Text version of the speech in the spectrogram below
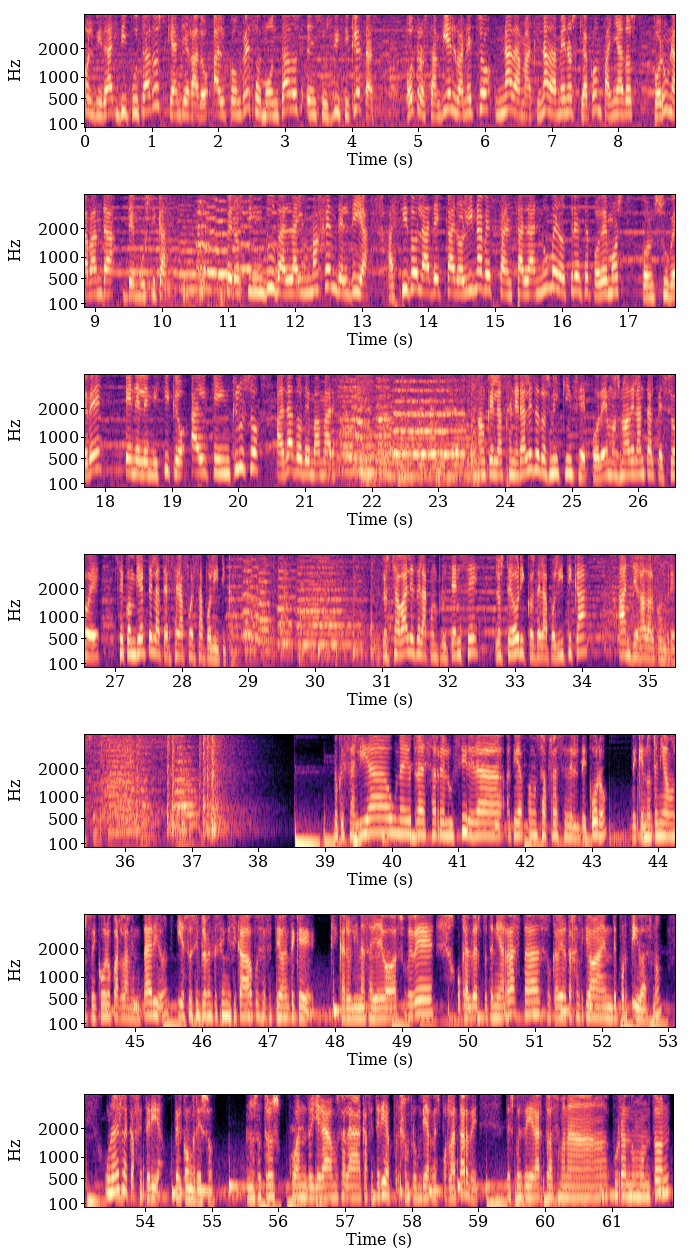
Olvidar diputados que han llegado al Congreso montados en sus bicicletas. Otros también lo han hecho nada más y nada menos que acompañados por una banda de música pero sin duda la imagen del día ha sido la de Carolina Vescansa, la número 3 de Podemos, con su bebé en el hemiciclo, al que incluso ha dado de mamar. Aunque en las generales de 2015 Podemos no adelanta al PSOE, se convierte en la tercera fuerza política. Los chavales de la Complutense, los teóricos de la política, han llegado al Congreso. Lo que salía una y otra vez a relucir era aquella famosa frase del decoro, de que no teníamos decoro parlamentario y eso simplemente significaba pues efectivamente que, que, Carolina se había llevado a su bebé o que Alberto tenía rastas o que había otra gente que iba en deportivas. ¿no? Una es la cafetería del Congreso. Nosotros cuando llegábamos a la cafetería, por ejemplo, un viernes por la tarde, después de llegar toda semana currando un montón,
